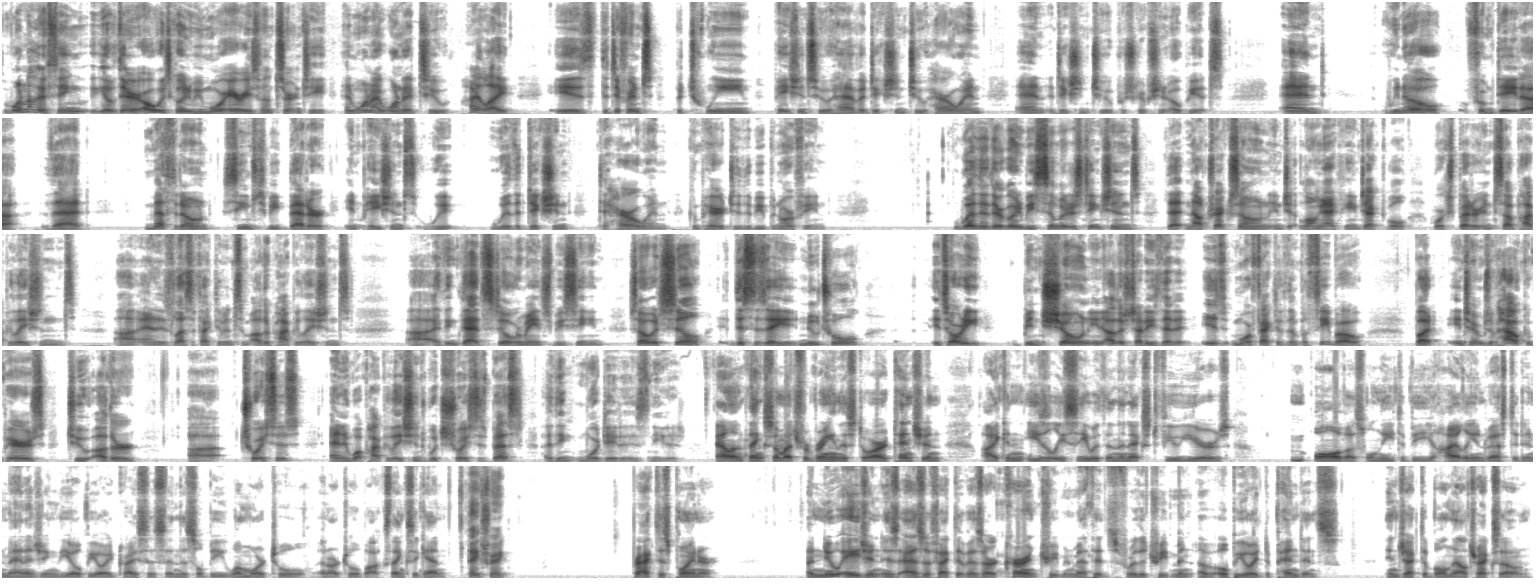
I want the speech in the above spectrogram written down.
One other thing, you know, there are always going to be more areas of uncertainty, and one I wanted to highlight is the difference between patients who have addiction to heroin and addiction to prescription opiates. And we know from data that methadone seems to be better in patients with, with addiction to heroin compared to the buprenorphine. Whether there are going to be similar distinctions that naltrexone, inje- long-acting injectable, works better in subpopulations uh, and is less effective in some other populations, uh, I think that still remains to be seen. So it's still this is a new tool. It's already been shown in other studies that it is more effective than placebo, but in terms of how it compares to other uh, choices and in what populations which choice is best, I think more data is needed. Alan, thanks so much for bringing this to our attention. I can easily see within the next few years, all of us will need to be highly invested in managing the opioid crisis, and this will be one more tool in our toolbox. Thanks again. Thanks, Frank. Practice pointer. A new agent is as effective as our current treatment methods for the treatment of opioid dependence, injectable naltrexone.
